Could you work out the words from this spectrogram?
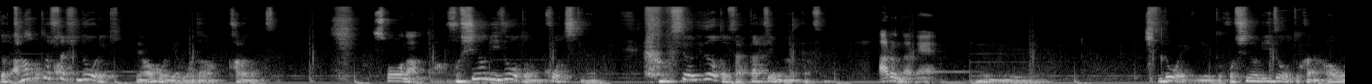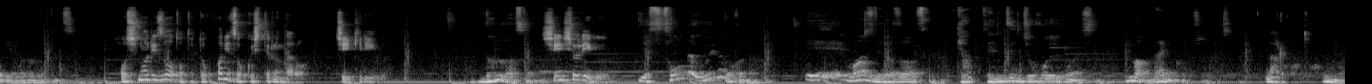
ちゃんとした指導歴って青森山田からなんですね。そうなんだ。星野リゾートのコーチって何？星野リゾートにサッカーチームがあったんですよ。あるんだね。うん指導歴でいうと星野リゾートから青森山田になってますよ。星野リゾートってどこに属してるんだろう？地域リーグ。何なんですかね？新州リーグ？いや、そんな上なのかな？えー、マジで謎なんですけど、いや、全然情報出てこないですね。今はないのかもしれないですね。なるほど。うん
